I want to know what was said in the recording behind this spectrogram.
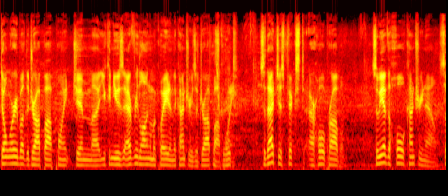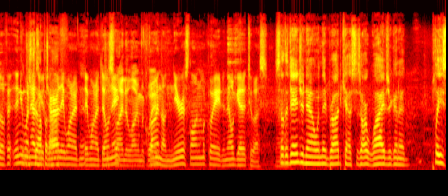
"Don't worry about the drop-off point, Jim. Uh, you can use every Long and McQuade in the country as a drop-off point." So that just fixed our whole problem. So we have the whole country now. So if anyone has a drop guitar they want to Yeah. they want to donate, find it along find the nearest Long McQuade, and they'll get it to us. So the danger now when they broadcast is our wives are going to please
